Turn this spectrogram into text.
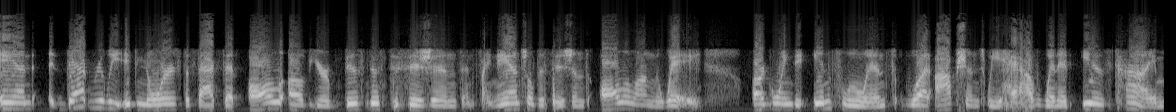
And that really ignores the fact that all of your business decisions and financial decisions all along the way are going to influence what options we have when it is time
